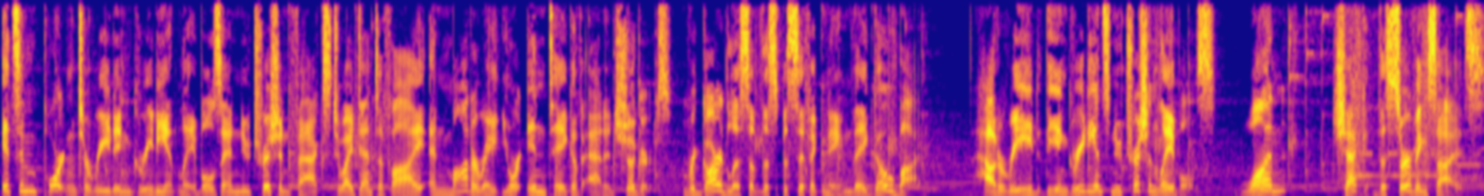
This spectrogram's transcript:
It's important to read ingredient labels and nutrition facts to identify and moderate your intake of added sugars, regardless of the specific name they go by. How to read the ingredients nutrition labels. 1. Check the serving size.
